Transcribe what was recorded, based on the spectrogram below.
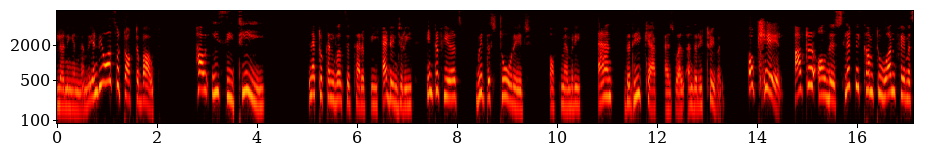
learning how E C ٹیوسپیڈ injury interfere with storage of memory and the ریک as well retrieval all this لم to one famous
